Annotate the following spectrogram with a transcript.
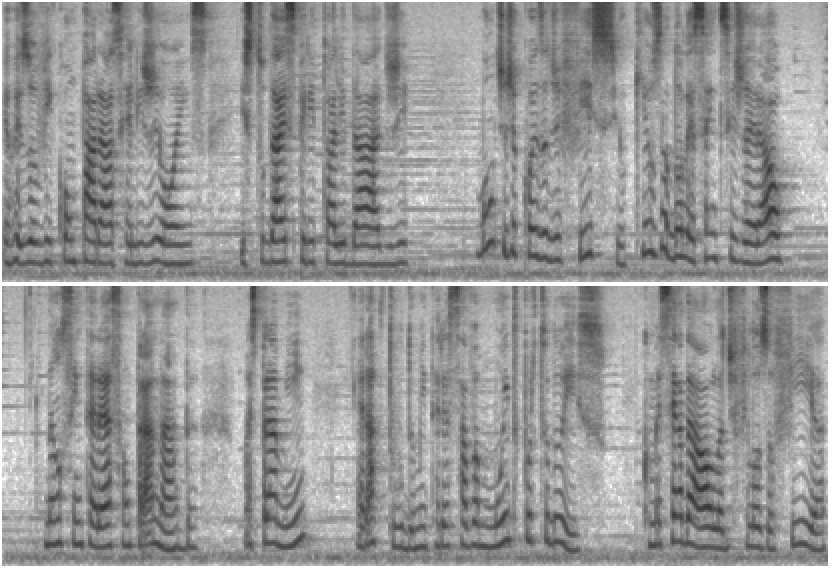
eu resolvi comparar as religiões, estudar a espiritualidade, um monte de coisa difícil que os adolescentes em geral não se interessam para nada. Mas para mim era tudo, me interessava muito por tudo isso. Comecei a dar aula de filosofia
